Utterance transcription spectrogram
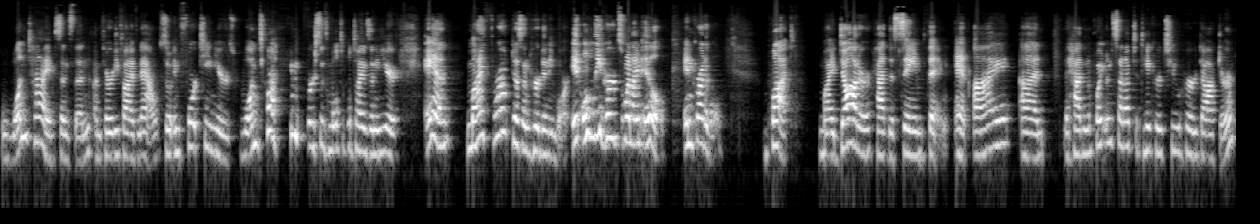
one time since then. I'm 35 now. So in 14 years, one time versus multiple times in a year. And my throat doesn't hurt anymore. It only hurts when I'm ill. Incredible. But my daughter had the same thing. And I uh, had an appointment set up to take her to her doctor.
